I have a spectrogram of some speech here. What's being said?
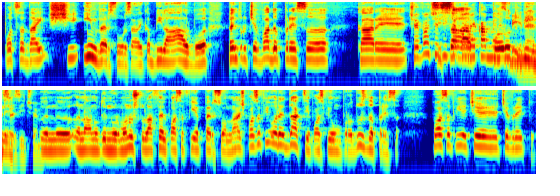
poți să dai și inversul ursar, adică bila albă, pentru ceva de presă care Ceva ce ți se pare că a mers bine, bine, să zicem. În, uh, în anul din urmă. Nu știu, la fel, poate să fie personaj, poate să fie o redacție, poate să fie un produs de presă, poate să fie ce, ce vrei tu.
